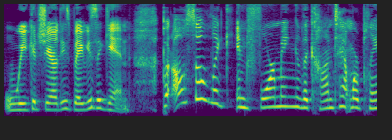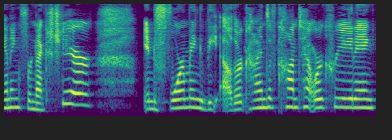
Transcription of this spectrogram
we could share these babies again? But also like informing the content we're planning for next year informing the other kinds of content we're creating.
